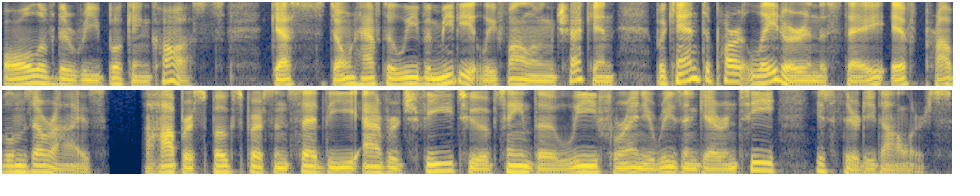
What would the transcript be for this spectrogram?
all of the rebooking costs. Guests don't have to leave immediately following check in, but can depart later in the stay if problems arise. A Hopper spokesperson said the average fee to obtain the leave for any reason guarantee is $30.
